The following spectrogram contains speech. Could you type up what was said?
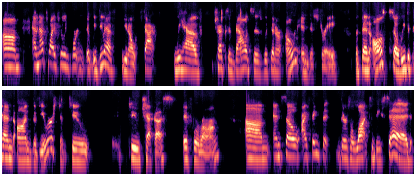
Um, and that's why it's really important that we do have, you know, fact, we have checks and balances within our own industry, but then also we depend on the viewers to to to check us if we're wrong. Um, and so I think that there's a lot to be said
